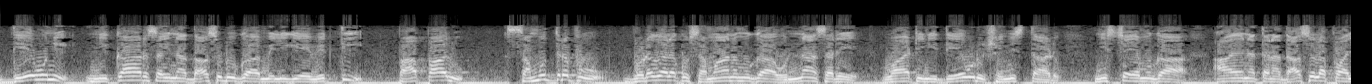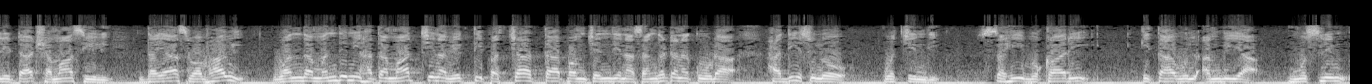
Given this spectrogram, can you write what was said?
దేవుని నికార్సైన దాసుడుగా మెలిగే వ్యక్తి పాపాలు సముద్రపు బుడగలకు సమానముగా ఉన్నా సరే వాటిని దేవుడు క్షమిస్తాడు. నిశ్చయముగా ఆయన తన దాసుల పాలిట క్షమాశీలి దయా స్వభావి వంద మందిని హతమార్చిన వ్యక్తి పశ్చాత్తాపం చెందిన సంఘటన కూడా హదీసులో వచ్చింది. సహీ బుఖారీ కితాబుల్ అంబియా ముస్లిం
